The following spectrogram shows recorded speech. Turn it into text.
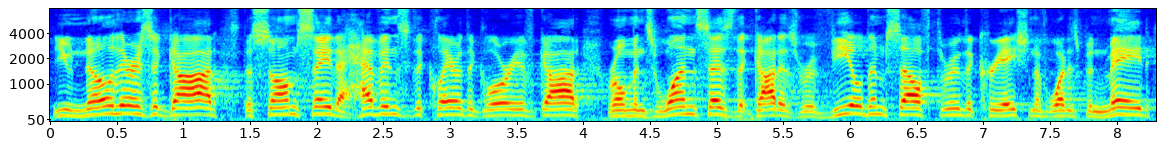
You know there is a God. The Psalms say the heavens declare the glory of God. Romans 1 says that God has revealed himself through the creation of what has been made.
